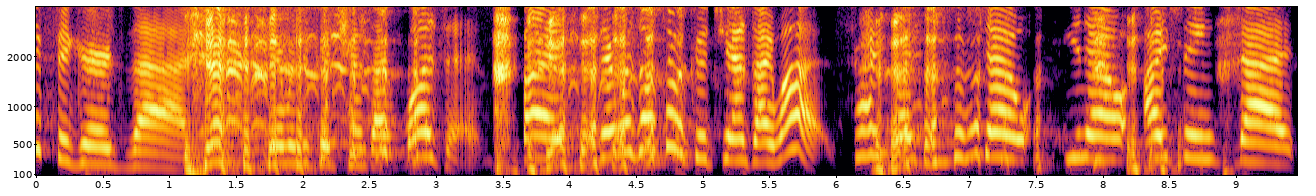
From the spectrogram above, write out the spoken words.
I figured that there was a good chance I wasn't, but there was also a good chance I was, right? Like, so, you know, I think that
